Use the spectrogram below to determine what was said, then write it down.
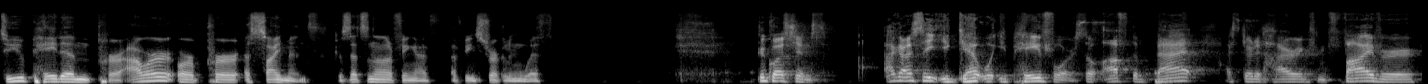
do you pay them per hour or per assignment? Because that's another thing I've I've been struggling with. Good questions. I gotta say, you get what you pay for. So off the bat, I started hiring from Fiverr.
